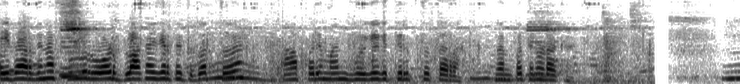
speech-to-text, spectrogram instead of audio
ಐದಾರು ದಿನ ಫುಲ್ ರೋಡ್ ಬ್ಲಾಕ್ ಆಗಿರ್ತೈತಿ ಗೊತ್ತು? ಆ ಪರಿ ಮಂದಿ ಹೋಗಿ ತಿರುಗ್ತಾರ ಗಣಪತಿ ನೋಡಾಕ ಹ್ಮ್ ಪಪ್ಪ ಹೇಳಿರ್ತಾನು ಪಪ್ಪ ಹೇಳಿರ್ತಾನು ಪಪ್ಪ ನಮ್ಮ ನಮ್ನ ಪ್ರೀತಿ ಮಕ್ಕಳು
